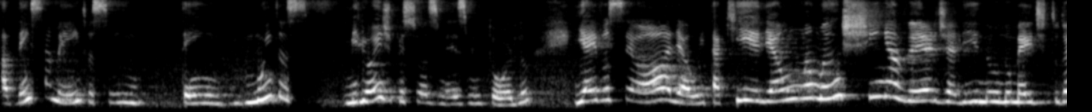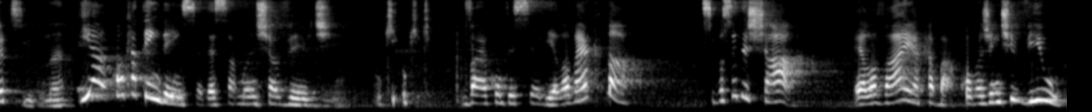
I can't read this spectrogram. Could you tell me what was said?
adensamento, assim, tem muitas milhões de pessoas mesmo em torno. E aí você olha o Itaqui, ele é uma manchinha verde ali no, no meio de tudo aquilo, né? E a, qual que é a tendência dessa mancha verde? O que, o que vai acontecer ali? Ela vai acabar. Se você deixar, ela vai acabar. Como a gente viu,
